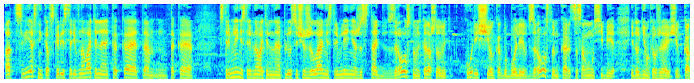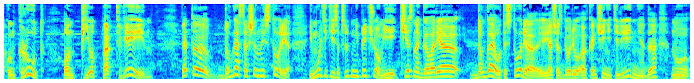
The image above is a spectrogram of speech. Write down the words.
от сверстников, скорее соревновательная какая-то такая стремление соревновательное, плюс еще желание, стремление же стать взрослым. Ведь когда что курящий, он как бы более взрослым кажется самому себе и другим окружающим. Как он крут! Он пьет портвейн! Это другая совершенно история. И мультики здесь абсолютно ни при чем. И, честно говоря, другая вот история, я сейчас говорю о кончине телевидения, да, ну,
